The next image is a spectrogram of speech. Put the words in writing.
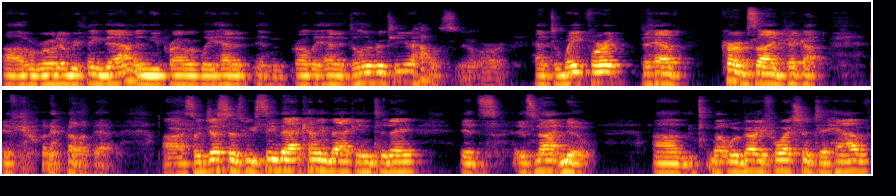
uh, who wrote everything down, and you probably had it and probably had it delivered to your house or had to wait for it to have curbside pickup, if you want to call it that. Uh, so just as we see that coming back in today, it's it's not new. Um, but we're very fortunate to have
